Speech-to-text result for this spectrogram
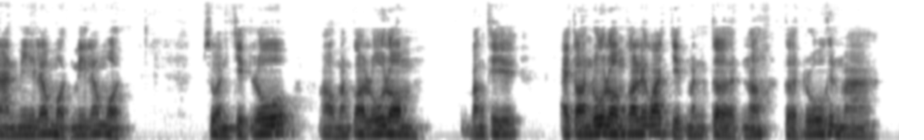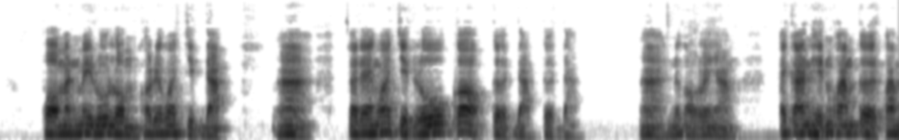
การมีแล้วหมดมีแล้วหมด ส่วนจิตรู้เอามันก็รู้ลม บางที ไอตอนรู้ลมเขาเรียกว่าจิตมันเกิดเนาะเกิดรู้ขึ้นมา พอมันไม่รู้ลมเขาเรียกว่าจิตดับอ่าแสดงว่าจิตรู้ก็เกิดดับเกิดดับอ่านึกออกแล้วยังไอการเห็นความเกิดความ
